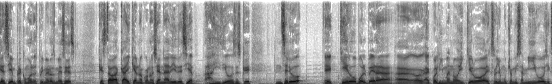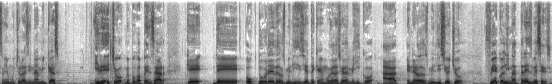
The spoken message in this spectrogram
que siempre como los primeros meses que estaba acá y que no conocía a nadie decía, ay Dios, es que en serio eh, quiero volver a, a- a Colima, ¿no? Y quiero, extraño mucho a mis amigos y extraño mucho las dinámicas. Y de hecho me pongo a pensar que de octubre de 2017 que me mudé a la Ciudad de México a enero de 2018 fui a Colima tres veces.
